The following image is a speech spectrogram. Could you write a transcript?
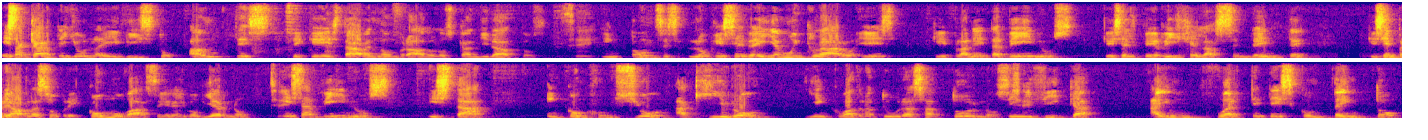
esa carta yo la he visto antes de que estaban nombrados los candidatos. Sí. Entonces, lo que se veía muy claro es que el planeta Venus que es el que rige el ascendente, que siempre habla sobre cómo va a ser el gobierno, esa Venus está en conjunción a Quirón y en cuadratura a Saturno. Significa hay un fuerte descontento,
